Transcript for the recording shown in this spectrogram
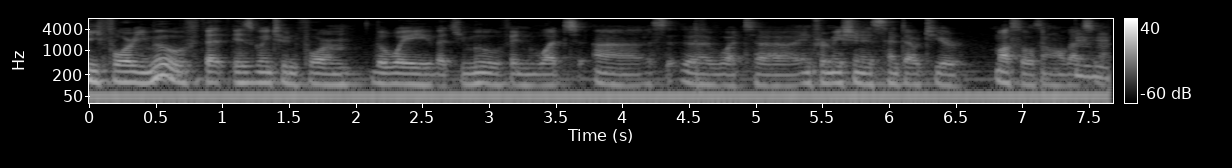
before you move that is going to inform the way that you move and what uh, uh, what uh, information is sent out to your muscles and all that Mhm. stuff.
